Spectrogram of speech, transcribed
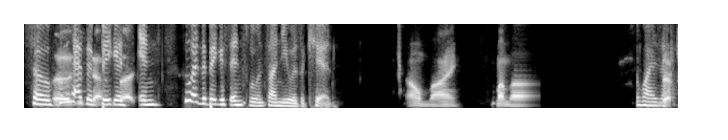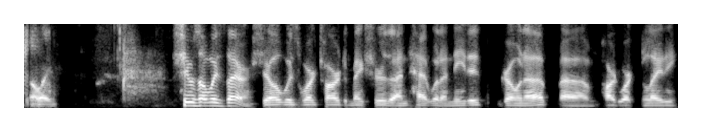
so, who uh, had the biggest in? Who had the biggest influence on you as a kid? Oh my, my mom. Why is that? Definitely. She was always there. She always worked hard to make sure that I had what I needed growing up. Uh, hardworking lady.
